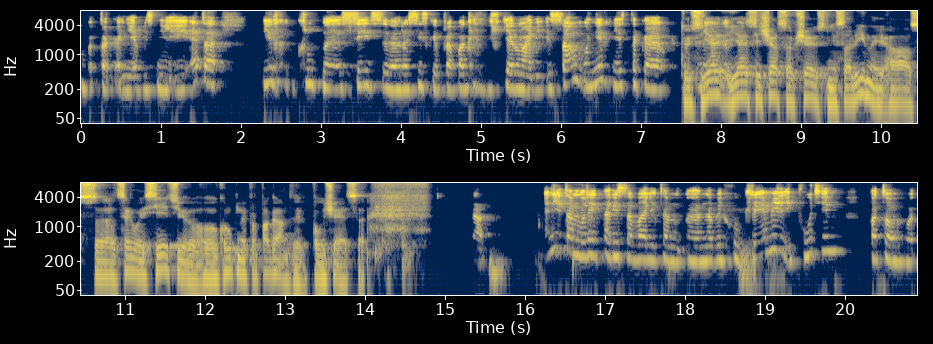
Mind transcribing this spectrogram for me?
Вот так они объяснили. И это их крупная сеть э, российской пропаганды в Германии. И сам у них есть такая... То есть я, я сейчас общаюсь не с Алиной, а с целой сетью крупной пропаганды, получается. Да. Они там порисовали там э, наверху Кремль и Путин, потом вот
